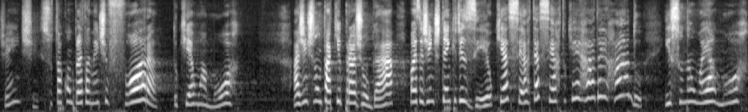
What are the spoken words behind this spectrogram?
Gente, isso está completamente fora do que é um amor. A gente não está aqui para julgar, mas a gente tem que dizer o que é certo é certo, o que é errado é errado. Isso não é amor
